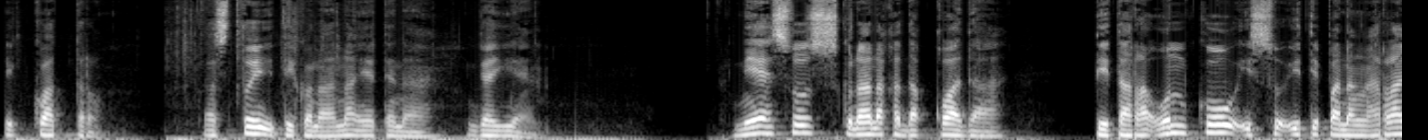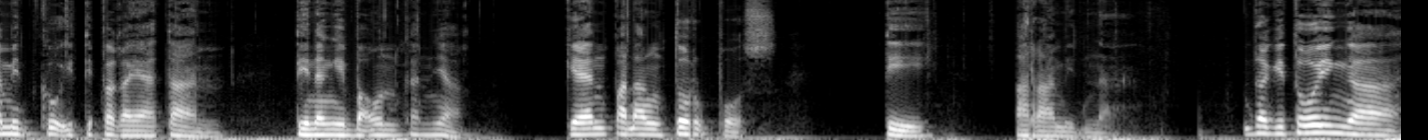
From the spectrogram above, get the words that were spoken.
Kastoy iti kunana iti na gayem Ni Jesus kuna nakadakwada, titaraon ko iso iti panangaramid ko iti pagayatan, tinangibaon kanyak, ken panang turpos, ti aramid na. Dagitoy nga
